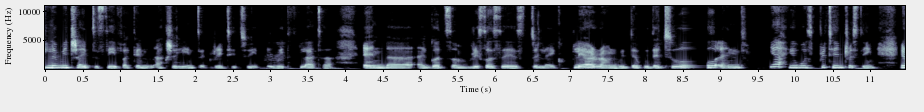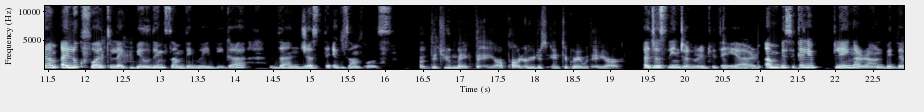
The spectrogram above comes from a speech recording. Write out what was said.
Let me try to see if I can actually integrate it with with Flutter." and uh, I got some resources to like play around with the with the tool and yeah it was pretty interesting you know i look forward to like building something way bigger than just the examples Uh, Did you make the AR part, or you just integrate with AR? I just integrate with the ar i'm basically playing around with the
